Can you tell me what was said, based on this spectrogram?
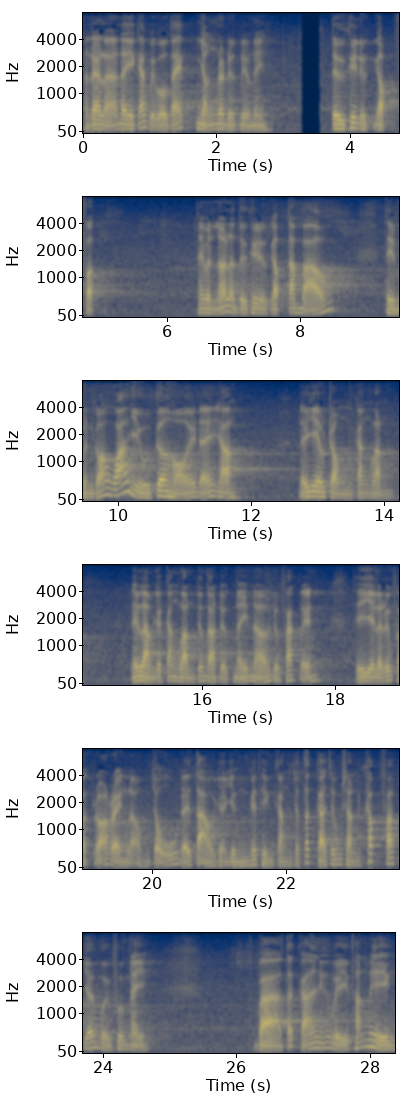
Thành ra là ở đây các vị Bồ Tát nhận ra được điều này. Từ khi được gặp Phật Hay mình nói là từ khi được gặp Tam Bảo Thì mình có quá nhiều cơ hội để sao? Để gieo trồng căn lành Để làm cho căn lành chúng ta được nảy nở, được phát triển thì vậy là đức phật rõ ràng là ông chủ để tạo cho, dựng cái thiện căn cho tất cả chúng sanh khắp pháp giới mười phương này. Và tất cả những vị thánh hiền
